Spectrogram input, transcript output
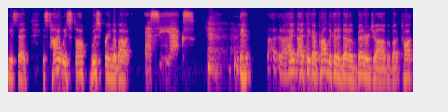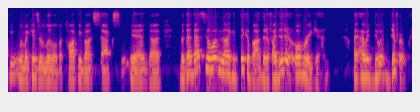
he said, "It's time we stop whispering about sex." I, I, think I probably could have done a better job about talking when my kids were little, about talking about sex. And uh, but that that's the only thing that I can think about. That if I did it over again, I, I would do it differently.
